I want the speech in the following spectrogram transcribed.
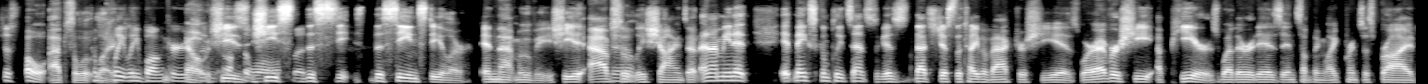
just oh absolutely completely bonkers oh she's the wall, she's but... the the scene stealer in that movie she absolutely yeah. shines out and i mean it it makes complete sense because that's just the type of actress she is wherever she appears whether it is in something like princess bride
